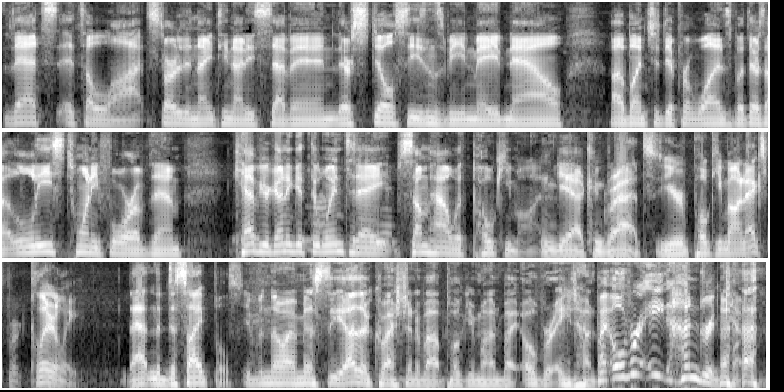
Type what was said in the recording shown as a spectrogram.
that's it's a lot. Started in 1997. There's still seasons being made now, a bunch of different ones, but there's at least 24 of them. Kev, you're going to get the win today somehow with Pokemon. Yeah, congrats. You're a Pokemon expert, clearly. That and the disciples. Even though I missed the other question about Pokemon by over 800. By over 800, Kevin.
